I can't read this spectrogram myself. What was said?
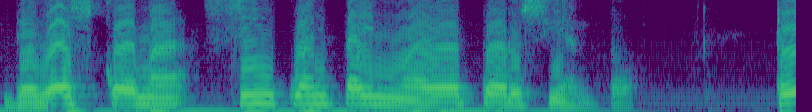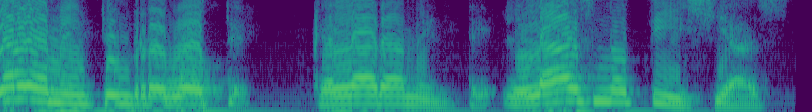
de 2,59%. Claramente un rebote, claramente. Las noticias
